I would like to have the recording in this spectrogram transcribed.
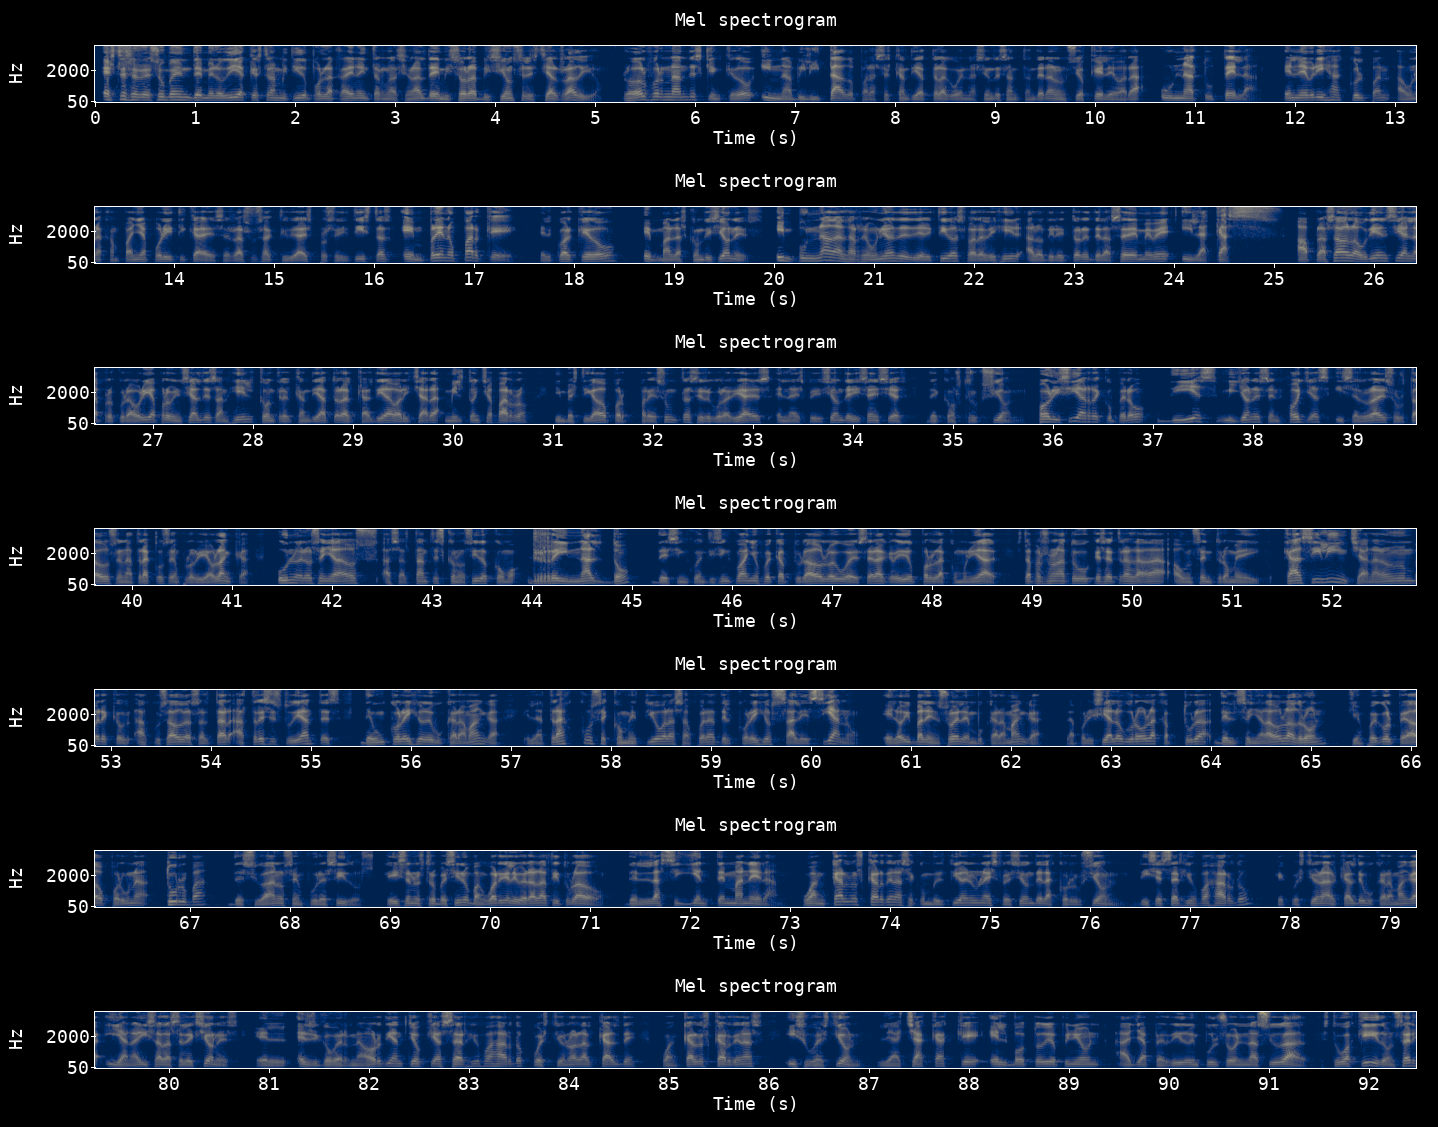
Este es el resumen de Melodía que es transmitido por la cadena internacional de emisoras Visión Celestial Radio. Rodolfo Hernández, quien quedó inhabilitado para ser candidato a la gobernación de Santander, anunció que elevará una tutela. En Lebrija culpan a una campaña política de cerrar sus actividades proselitistas en pleno parque, el cual quedó en malas condiciones. Impugnadas las reuniones de directivas para elegir a los directores de la CDMB y la CAS aplazado la audiencia en la Procuraduría Provincial de San Gil contra el candidato a la alcaldía de Barichara, Milton Chaparro, investigado por presuntas irregularidades en la expedición de licencias de construcción. Policía recuperó 10 millones en joyas y celulares hurtados en atracos en Florida Blanca. Uno de los señalados asaltantes, conocido como Reinaldo, de 55 años, fue capturado luego de ser agredido por la comunidad. Esta persona tuvo que ser trasladada a un centro médico. Casi linchan a un hombre acusado de asaltar a tres estudiantes de un colegio de Bucaramanga. El atraco se cometió a las afueras del colegio salesiano. Eloy Valenzuela en Bucaramanga. La policía logró la captura del señalado ladrón, quien fue golpeado por una turba de ciudadanos enfurecidos. Que dice nuestro vecino Vanguardia Liberal ha titulado de la siguiente manera. Juan Carlos Cárdenas se convirtió en una expresión de la corrupción, dice Sergio Fajardo, que cuestiona al alcalde de Bucaramanga y analiza las elecciones. El exgobernador de Antioquia, Sergio Fajardo, cuestionó al alcalde Juan Carlos Cárdenas y su gestión. Le achaca que el voto de opinión haya perdido impulso en la ciudad. Estuvo aquí don Sergio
